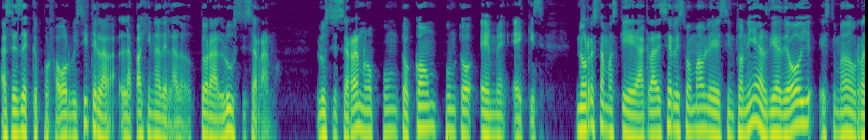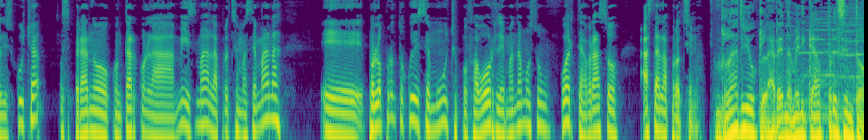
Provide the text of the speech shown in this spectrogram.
Así es de que por favor visite la, la página de la doctora Lucy Serrano, lucyserrano.com.mx. No resta más que agradecerle su amable sintonía el día de hoy, estimado Radio Escucha, esperando contar con la misma la próxima semana. Eh, por lo pronto, cuídese mucho, por favor, le mandamos un fuerte abrazo. Hasta la próxima. Radio Claret América presentó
